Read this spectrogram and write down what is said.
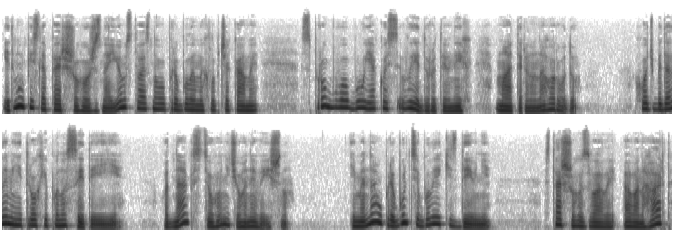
і тому після першого ж знайомства з новоприбулими хлопчаками спробував був якось видурити в них материну нагороду, хоч би дали мені трохи поносити її. Однак з цього нічого не вийшло. Імена у прибульці були якісь дивні. Старшого звали Авангард,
